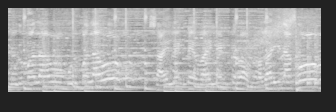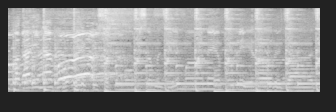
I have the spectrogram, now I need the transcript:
મૂળમલાઓ મૂળમલાઓ. સાયલેન્ટ ને વાયલેન્ટ કરવા. બગાડી નાખો બગાડી નાખો. સમજે મને ભૂલી હર જાજે.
